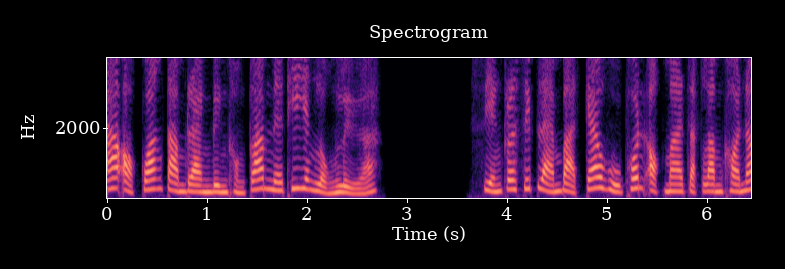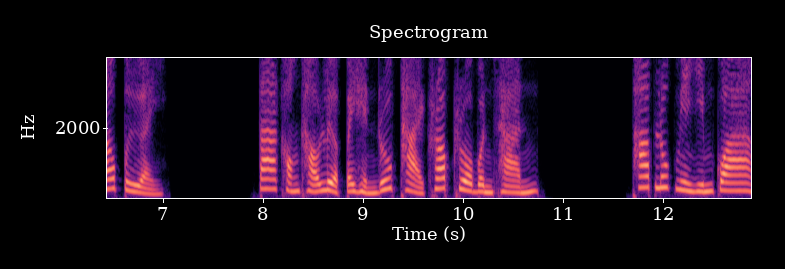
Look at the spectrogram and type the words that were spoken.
อ้าออกกว้างตามแรงดึงของกล้ามเนื้อที่ยังหลงเหลือ เสียงกระซิบแหลมบาดแก้วหูพ่นออกมาจากลำคอเน่าเปื่อย ตาของเขาเหลือบไปเห็นรูปถ่ายครอบครัวบนชั้น ภาพลูกเมียยิ้มกว้าง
